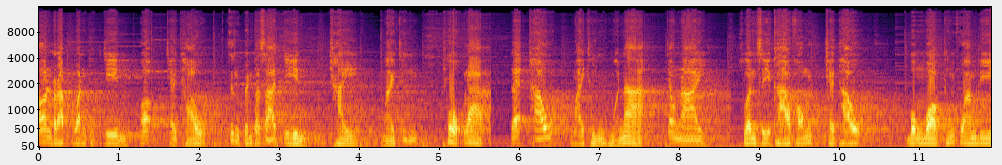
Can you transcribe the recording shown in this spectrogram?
ต้อนรับวันตรุษจีน เพราะไชเท้าซึ่งเป็นภาษาจีน ชัย หมายถึง โชคลาภและเท้าหมายถึงหัวหน้าเจ้านาย ส่วนสีขาวของไชเท้าบ่งบอกถึงความดี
